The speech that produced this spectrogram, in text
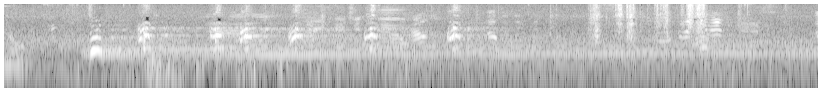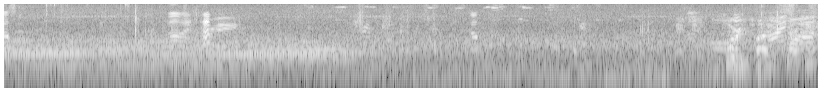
go. Forty-five seconds.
